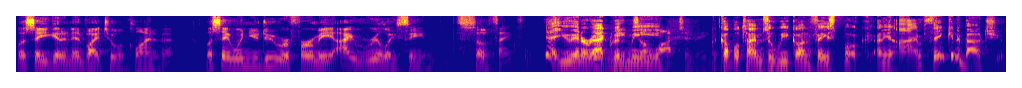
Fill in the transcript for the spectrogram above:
Let's say you get an invite to a client event. Let's say when you do refer me, I really seem so thankful. Yeah, you interact It with me a lot to me. a couple times a week on Facebook. I mean, I'm thinking about you.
